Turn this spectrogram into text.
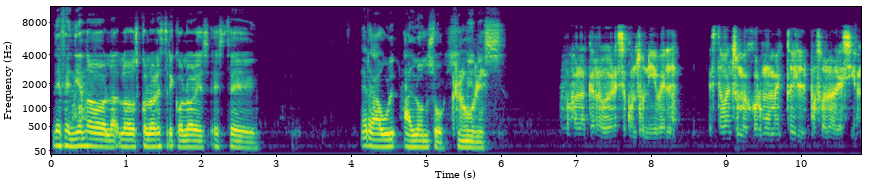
Defendiendo la- los colores tricolores. Este. Raúl Alonso Jiménez. Ojalá que regrese con su nivel. Estaba en su mejor momento y le pasó la lesión.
